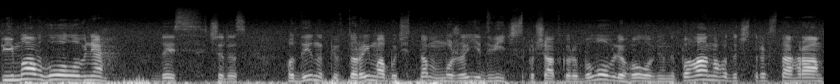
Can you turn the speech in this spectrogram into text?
піймав головня десь через годину-півтори, мабуть, там може і двічі спочатку риболовлі, головню непоганого до 400 грам.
